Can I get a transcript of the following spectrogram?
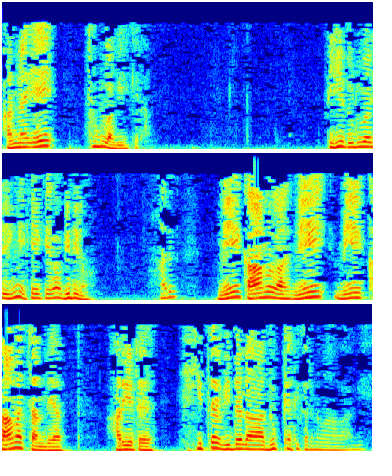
අන්න ඒ තුඩු වගේ කියලා. පිහි තුඩු වලින් එක එක ඒවා විදිනවා. හරිද? මේ කාම මේ මේ කාමච්ඡන්දයත් හරියට හිත විදලා දුක් ඇති කරනවා වාගේ.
